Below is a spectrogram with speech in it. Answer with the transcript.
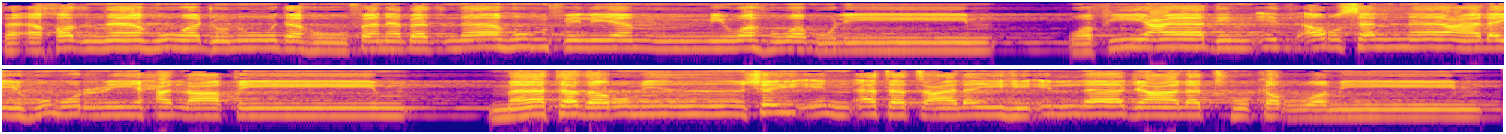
فأخذناه وجنوده فنبذناهم في اليم وهو مليم. وفي عاد إذ أرسلنا عليهم الريح العقيم. ما تذر من شيء أتت عليه إلا جعلته كالرميم.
